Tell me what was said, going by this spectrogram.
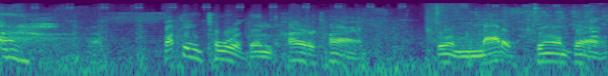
Fucking tore the entire time. Doing not a damn thing.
